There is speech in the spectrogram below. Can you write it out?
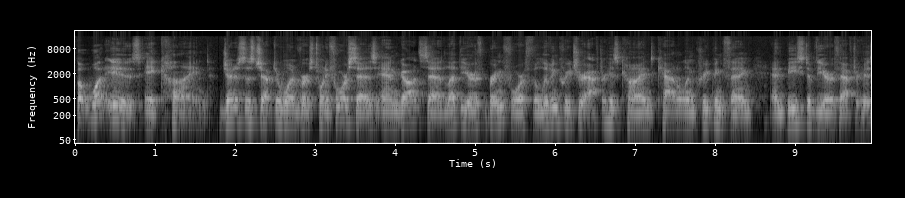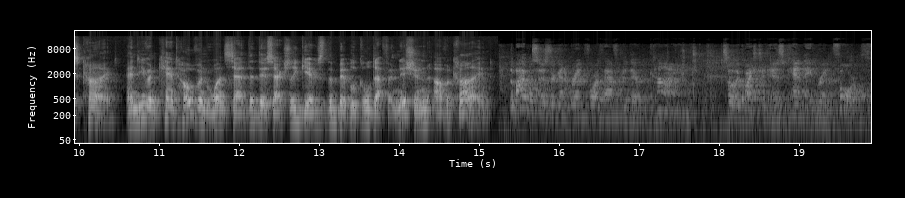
But what is a kind? Genesis chapter 1 verse 24 says, And God said, Let the earth bring forth the living creature after his kind, cattle and creeping thing, and beast of the earth after his kind. And even Kent Hovind once said that this actually gives the biblical definition of a kind. The Bible says they're going to bring forth after their kind. So the question is, can they bring forth?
